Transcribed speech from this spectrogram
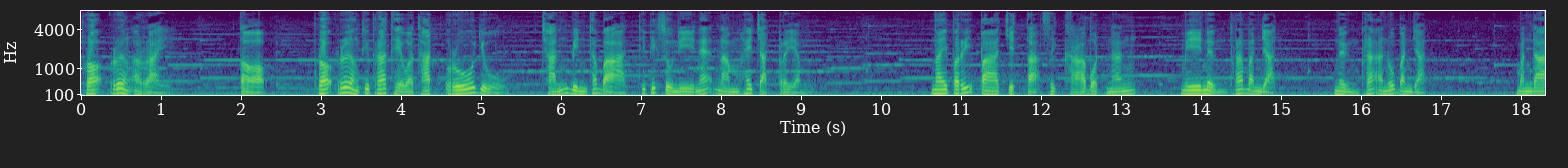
เพราะเรื่องอะไร ตอบ เพราะเรื่องที่พระเทวทัตรู้อยู่ ฉันบินทบาทที่ภิกษุณีแนะนำให้จัดเตรียม ในปริปาจิตตสิกขาบทนั้น มีหนึ่งพระบัญญัติหนึ่งพระอนุบัญญัติ บรรดา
